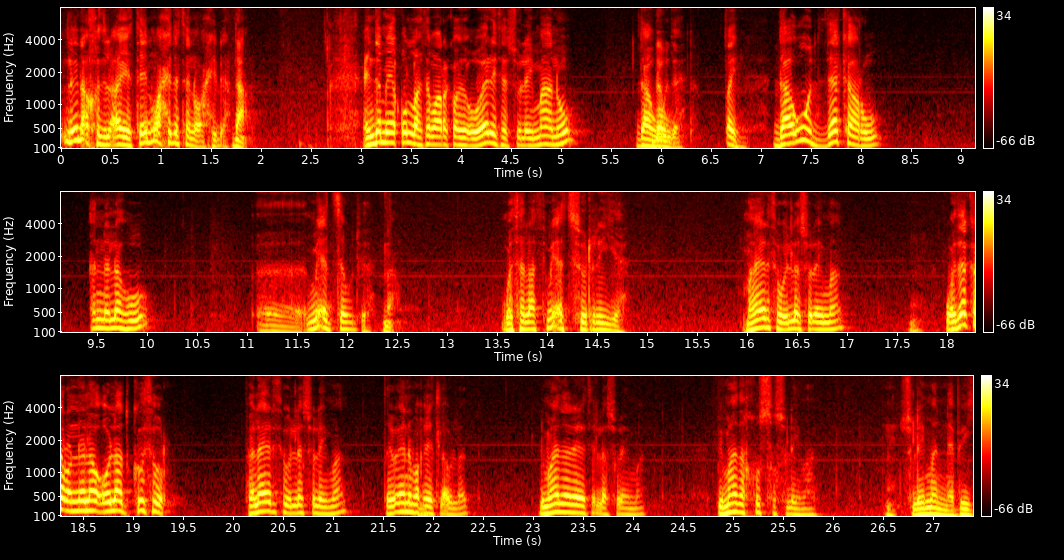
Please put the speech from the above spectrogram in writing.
لنأخذ الآيتين واحدة واحدة. نعم. عندما يقول الله تبارك وتعالى ورث سليمان داود, داود. طيب داود ذكروا أن له مئة زوجة. نعم. وثلاثمائة سرية. ما يرثه إلا سليمان؟ وذكروا أن له أولاد كثر فلا يرثه إلا سليمان؟ طيب أين بقية الأولاد؟ لماذا لا يرث إلا سليمان؟ بماذا خص سليمان؟ سليمان نبي.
